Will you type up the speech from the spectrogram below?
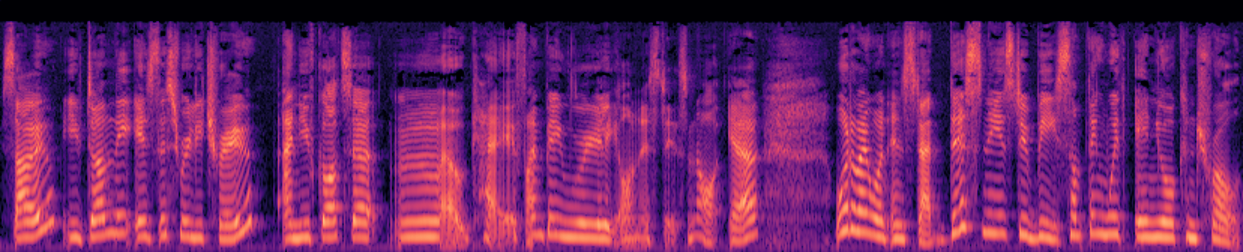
So you've done the is this really true? And you've got a, mm, okay, if I'm being really honest, it's not, yeah? What do I want instead? This needs to be something within your control.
